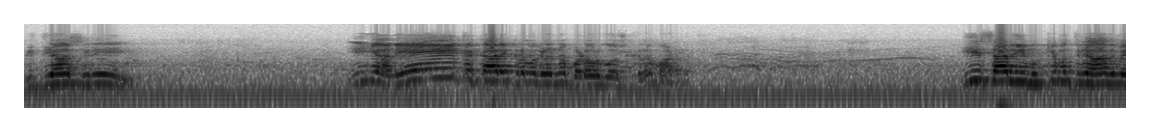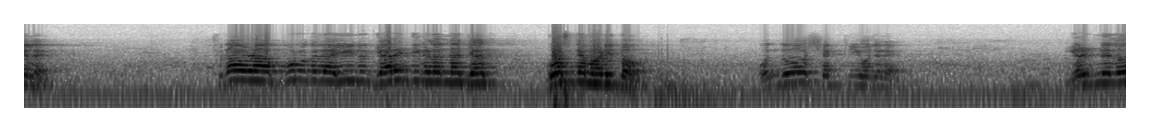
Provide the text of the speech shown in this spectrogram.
ವಿದ್ಯಾಸಿರಿ, ಹೀಗೆ ಅನೇಕ ಕಾರ್ಯಕ್ರಮಗಳನ್ನ ಬಡವರಿಗೋಸ್ಕರ ಮಾಡಿದೆ. ಈ ಸಾರಿ ಮುಖ್ಯಮಂತ್ರಿ ಆದ ಮೇಲೆ ಚುನಾವಣಾ ಪೂರ್ವದಲ್ಲಿ ಐದು ಗ್ಯಾರಂಟಿಗಳನ್ನ ಘೋಷಣೆ ಮಾಡಿದ್ದು. ಒಂದು ಶಕ್ತಿ ಯೋಜನೆ. ಎರಡನೇದು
